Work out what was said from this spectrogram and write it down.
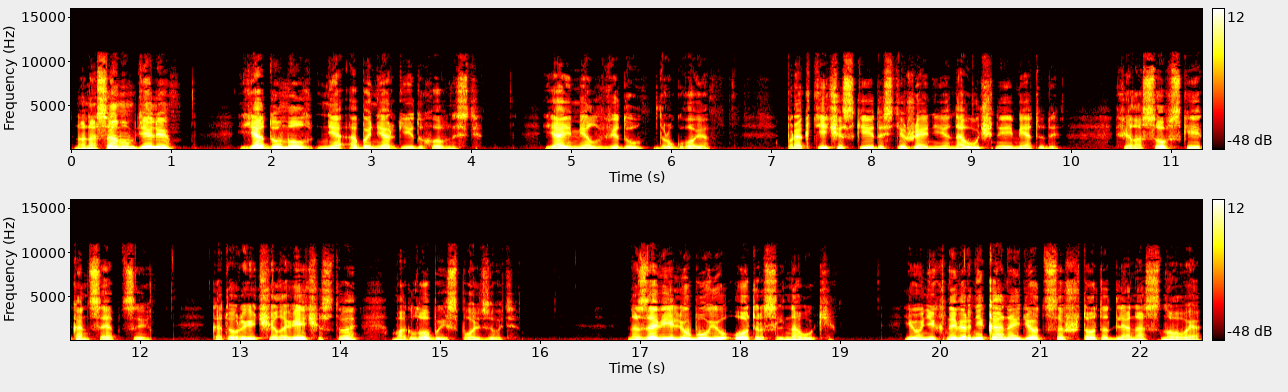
Но на самом деле я думал не об энергии духовности. Я имел в виду другое: практические достижения, научные методы, философские концепции, которые человечество могло бы использовать. Назови любую отрасль науки, и у них наверняка найдется что-то для нас новое,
